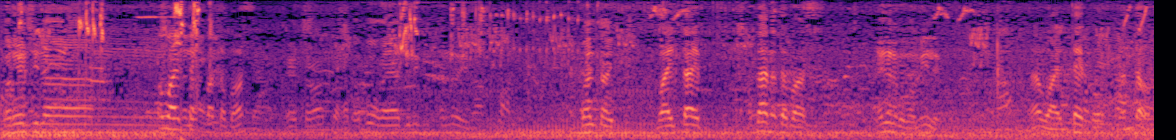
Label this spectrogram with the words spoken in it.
pareho silang... Oh, wild type ba to, boss? Ito, tsaka po, kaya dinig, ano eh. Wild type. Wild type. Magkano to, boss? Ayun na ba mamili? Ah, wild type, oh. Ganda, oh.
